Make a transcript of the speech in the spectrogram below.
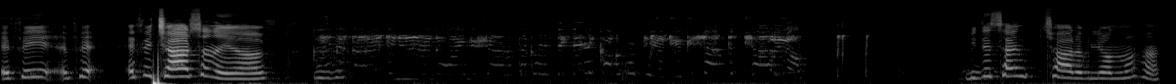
Efe'yi Efe Efe çağırsana ya. Düzgün. Bir de sen çağırabiliyor musun? Ha.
